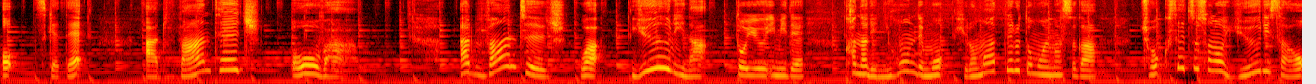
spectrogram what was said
をつけて advantage over advantage は有利なという意味でかなり日本でも広まっていると思いますが直接その有利さを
